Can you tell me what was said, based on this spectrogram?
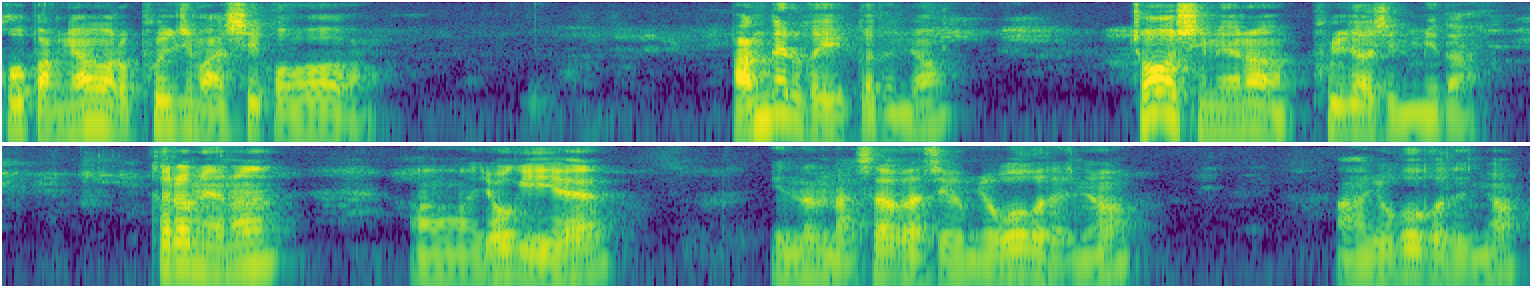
그 방향으로 풀지 마시고 반대로 되어 있거든요. 저으시면은 풀려집니다. 그러면은 어, 여기에 있는 나사가 지금 요거거든요. 아, 요거거든요.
